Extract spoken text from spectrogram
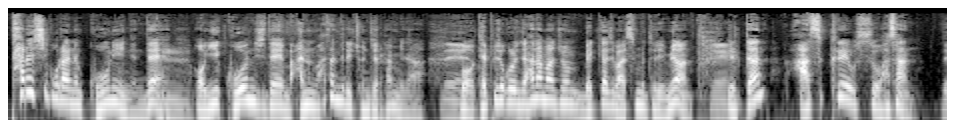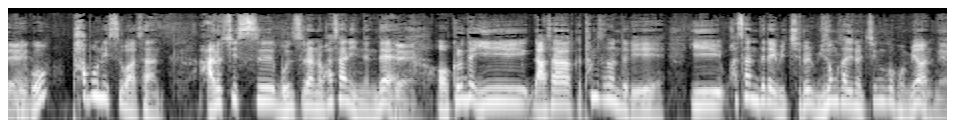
타르시스라는 고원이 있는데 음. 어, 이 고원 지대에 많은 화산들이 존재를 합니다. 네. 뭐 대표적으로 이제 하나만 좀 몇 가지 말씀을 드리면 네. 일단 아스크레우스 화산 네. 그리고 파보니스 화산 아르시아 몬스라는 화산이 있는데 네. 어 그런데 이 나사 그 탐사선들이 이 화산들의 위치를 위성 사진을 찍은 거 보면 네.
